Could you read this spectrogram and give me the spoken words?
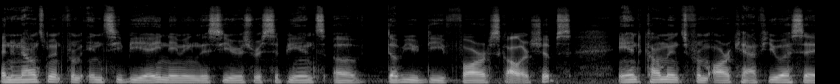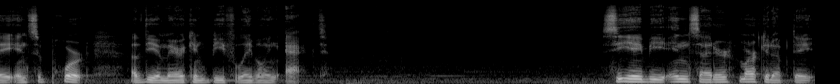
an announcement from NCBA naming this year's recipients of WD Farr scholarships, and comments from R-CALF USA in support of the American Beef Labeling Act. CAB Insider Market Update,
